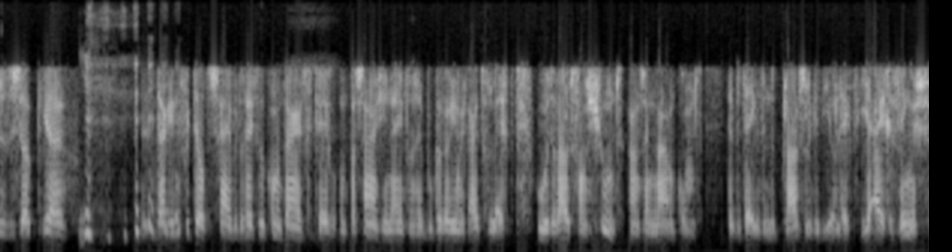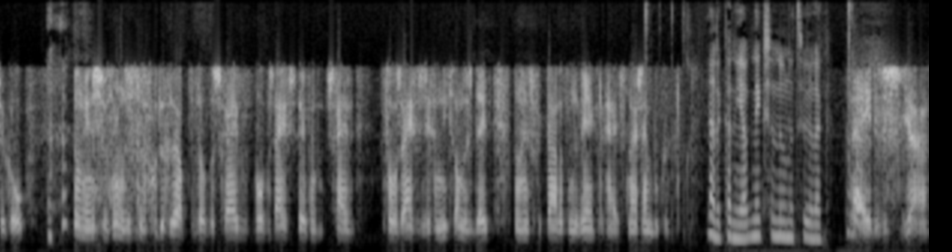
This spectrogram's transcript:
dat is ook, ja... daarin vertelt de schrijver dat hij veel commentaar heeft gekregen op een passage in een van zijn boeken... waarin werd uitgelegd hoe het woud van Schoent aan zijn naam komt. Het betekent in het plaatselijke dialect je eigen vingers, sukkel. Veel mensen vonden het een goede grap, terwijl de schrijver volgens eigen, schrijven, schrijven, volgens eigen zeggen niets anders deed... dan het vertalen van de werkelijkheid naar zijn boeken. Ja, daar kan hij ook niks aan doen natuurlijk. Nee, dat is, ja,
